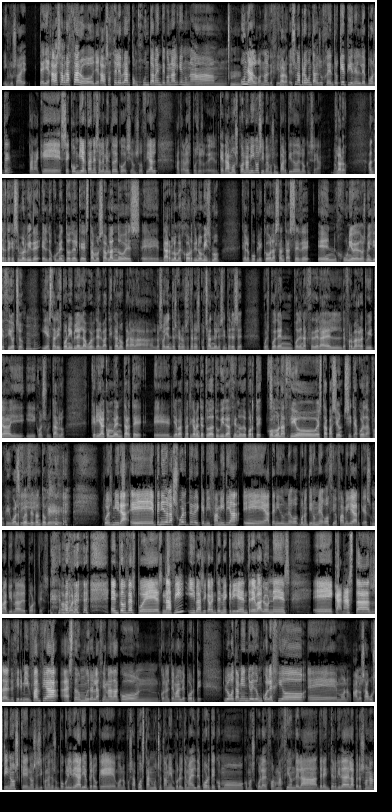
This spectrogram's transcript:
Incluso te llegabas a abrazar o llegabas a celebrar conjuntamente con alguien una, mm. un algo, ¿no? Es decir, es una pregunta que surge dentro, ¿qué tiene el deporte? Para que se convierta en ese elemento de cohesión social a través, pues eso, eh, quedamos con amigos y vemos un partido de lo que sea. Claro. Antes de que se me olvide, el documento del que estamos hablando es eh, Dar lo mejor de uno mismo, que lo publicó la Santa Sede en junio de 2018 y está disponible en la web del Vaticano. Para los oyentes que nos estén escuchando y les interese, pues pueden, pueden acceder a él de forma gratuita y consultarlo. Quería comentarte, eh, llevas prácticamente toda tu vida haciendo deporte. ¿Cómo nació esta pasión? Si te acuerdas, porque igual fue hace tanto que... Pues mira, eh, he tenido la suerte de que mi familia eh, ha tenido un negocio, bueno, tiene un negocio familiar que es una tienda de deportes. Ah, bueno. Entonces, pues nací y básicamente me crié entre balones, eh, canastas, o sea, es decir, mi infancia ha estado muy relacionada con, con, el tema del deporte. Luego también yo he ido a un colegio, bueno, a los agustinos, que no sé si conoces un poco el ideario, pero que, bueno, pues apuestan mucho también por el tema del deporte como, como escuela de formación de la, de la integridad de la persona.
